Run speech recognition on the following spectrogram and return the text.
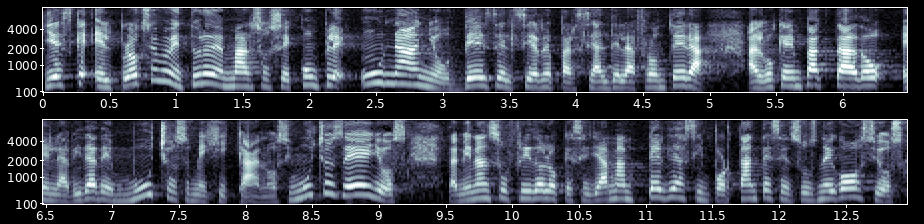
Y es que el próximo 21 de marzo se cumple un año desde el cierre parcial de la frontera, algo que ha impactado en la vida de muchos mexicanos. Y muchos de ellos también han sufrido lo que se llaman pérdidas importantes en sus negocios,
